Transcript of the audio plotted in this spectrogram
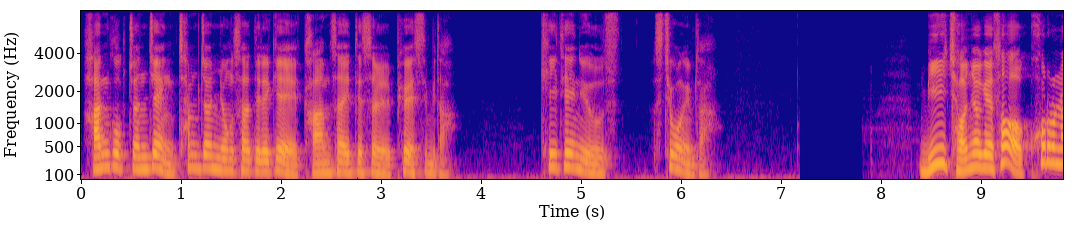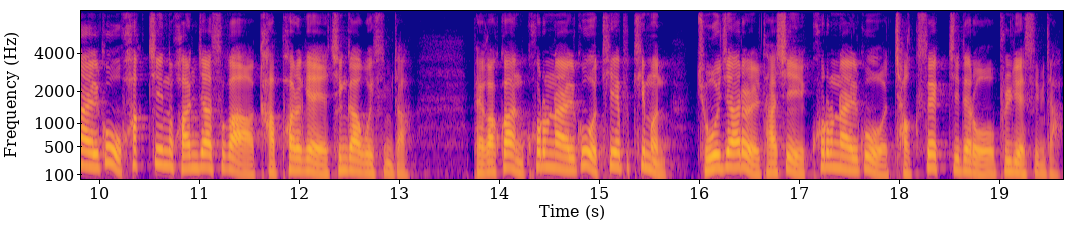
한국 전쟁 참전 용사들에게 감사의 뜻을 표했습니다. KTN 뉴스 스티봉입니다. 미 전역에서 코로나19 확진 환자 수가 가파르게 증가하고 있습니다. 백악관 코로나19 TF팀은 조지아를 다시 코로나19 적색지대로 분류했습니다.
